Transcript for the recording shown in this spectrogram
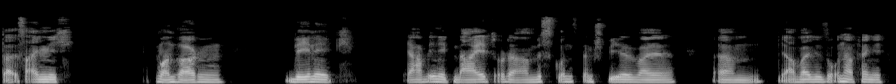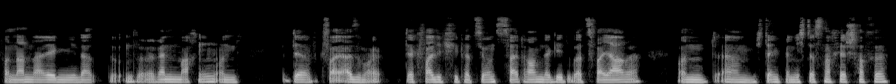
da ist eigentlich, kann man sagen, wenig, ja, wenig Neid oder Missgunst im Spiel, weil ähm, ja, weil wir so unabhängig voneinander irgendwie da, unsere Rennen machen und der also der Qualifikationszeitraum, der geht über zwei Jahre und ähm, ich denke, wenn ich das nachher schaffe,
